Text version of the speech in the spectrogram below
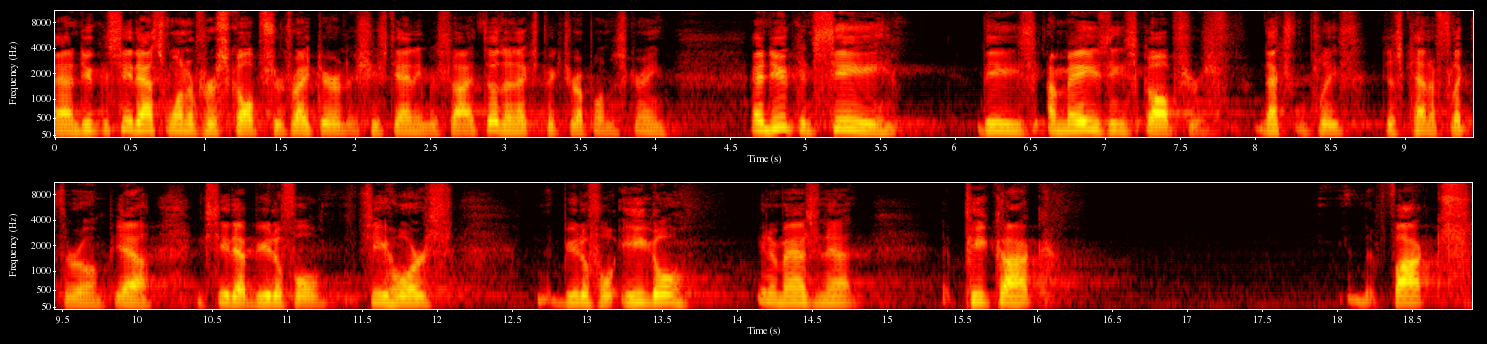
And you can see that's one of her sculptures right there that she's standing beside. Throw the next picture up on the screen. And you can see these amazing sculptures. Next one, please. Just kind of flick through them. Yeah. You see that beautiful seahorse, beautiful eagle. You can imagine that. Peacock, the fox,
